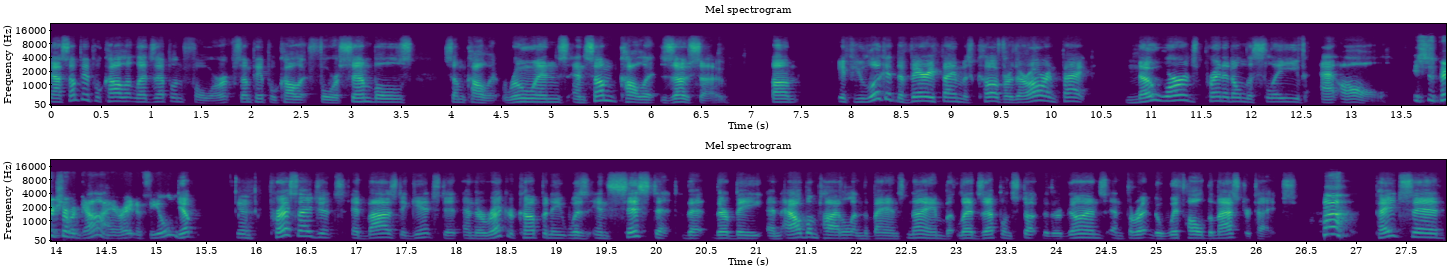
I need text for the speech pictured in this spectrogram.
Now, some people call it Led Zeppelin 4, some people call it Four Symbols, some call it Ruins, and some call it Zoso. Um, if you look at the very famous cover, there are, in fact, no words printed on the sleeve at all. It's just a picture of a guy right in a field. Yep. Yeah. Press agents advised against it, and the record company was insistent that there be an album title and the band's name, but Led Zeppelin stuck to their guns and threatened to withhold the master tapes. Huh. Page said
